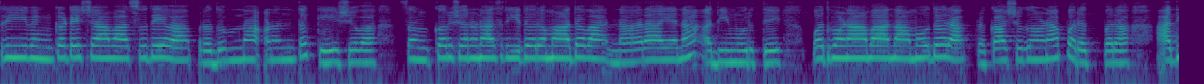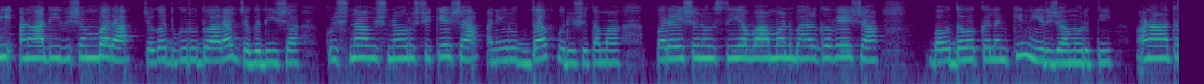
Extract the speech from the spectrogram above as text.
श्री व्यंकटेशा वासुदेवा प्रदुम्ना अनंत केशवा शंकर शरणा श्रीधर माधवा नारायणा अधिमूर्ते पद्मनाभा नामोदरा प्रकाशगणा परत्परा आदि अनादि विशंबरा जगद्गुरुद्वारा जगदीशा कृष्णा विष्णू ऋषिकेशा अनिरुद्धा पुरुषोत्तमा परेश नृसिंह वामन भार्गवेशा बौद्धव कलंकी निर्जामूर्ती अनाथ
